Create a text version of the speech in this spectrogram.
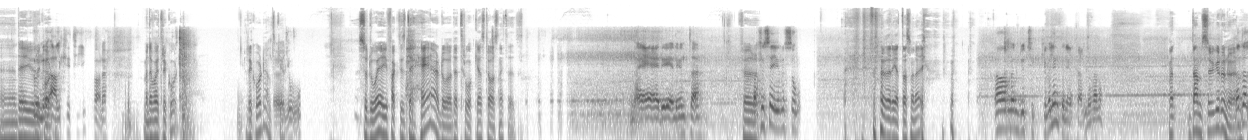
Eh, det är ju Under rekord. all kritik var det. Men det var ett rekord. Rekord är alltid Eh, kul. jo. Så då är ju faktiskt det här då det tråkigaste avsnittet. Nej, det är det inte. För, Varför säger du så? för att retas med dig. Ja, men du tycker väl inte det själv, eller? Men dammsuger du nu? Vänta,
